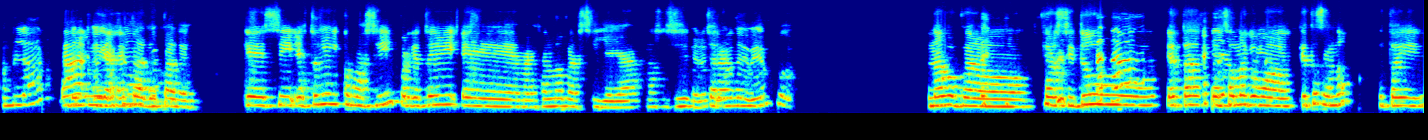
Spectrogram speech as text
hablar. ah, mira, espérate, espérate. Que sí, estoy como así porque estoy eh, manejando la arcilla ya. No sé si se Pero si no te ven, pues. No, pues, pero por si tú estás pensando como, ¿qué estás haciendo? Estoy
